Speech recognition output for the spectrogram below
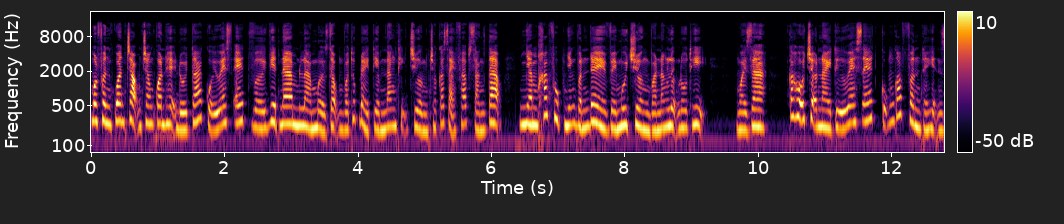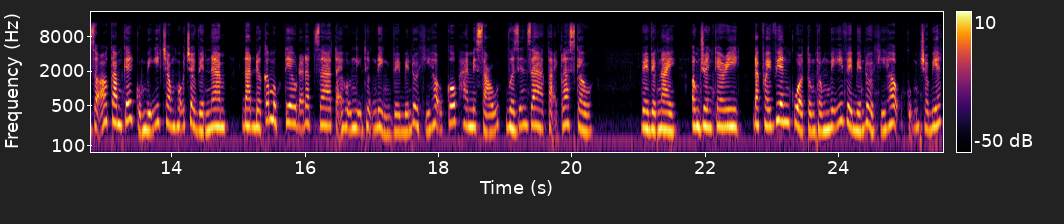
một phần quan trọng trong quan hệ đối tác của USS với Việt Nam là mở rộng và thúc đẩy tiềm năng thị trường cho các giải pháp sáng tạo nhằm khắc phục những vấn đề về môi trường và năng lượng đô thị. Ngoài ra, các hỗ trợ này từ USS cũng góp phần thể hiện rõ cam kết của Mỹ trong hỗ trợ Việt Nam đạt được các mục tiêu đã đặt ra tại Hội nghị Thượng đỉnh về biến đổi khí hậu COP26 vừa diễn ra tại Glasgow. Về việc này, ông John Kerry, đặc phái viên của Tổng thống Mỹ về biến đổi khí hậu cũng cho biết.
